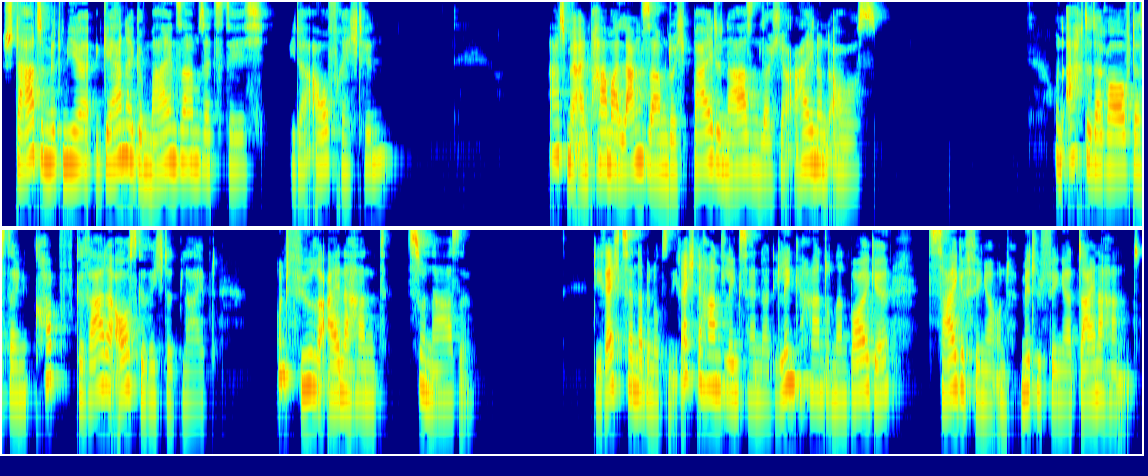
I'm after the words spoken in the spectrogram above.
Starte mit mir gerne gemeinsam, setz dich wieder aufrecht hin. Atme ein paar Mal langsam durch beide Nasenlöcher ein und aus. Und achte darauf, dass dein Kopf gerade ausgerichtet bleibt und führe eine Hand zur Nase. Die Rechtshänder benutzen die rechte Hand, Linkshänder die linke Hand und dann beuge Zeigefinger und Mittelfinger deiner Hand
